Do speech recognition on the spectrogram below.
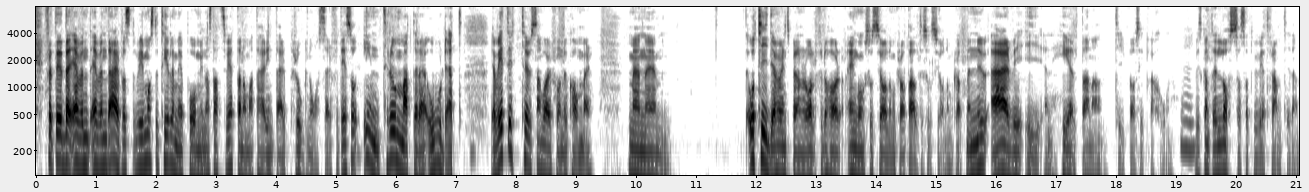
För det är där, även, även där, vi måste till och med påminna statsvetarna om att det här inte är prognoser. För det är så intrummat det där ordet. Jag vet inte tusan varifrån det kommer. Men, ehm, och tidigare har det inte spelat någon roll för då har en gång socialdemokrat alltid socialdemokrat. Men nu är vi i en helt annan typ av situation. Vi ska inte låtsas att vi vet framtiden.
